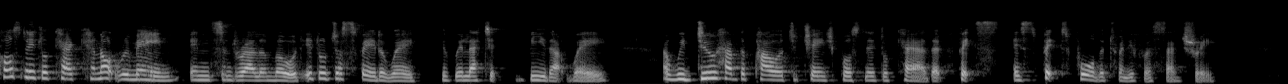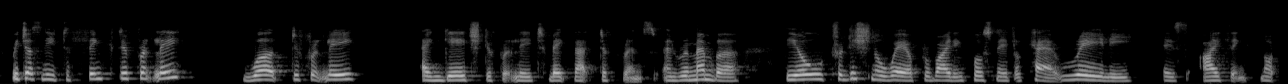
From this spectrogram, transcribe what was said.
postnatal care cannot remain in Cinderella mode. It'll just fade away if we let it be that way. And we do have the power to change postnatal care that fits, is fit for the 21st century. We just need to think differently, work differently, engage differently to make that difference. And remember, the old traditional way of providing postnatal care really is, I think, not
